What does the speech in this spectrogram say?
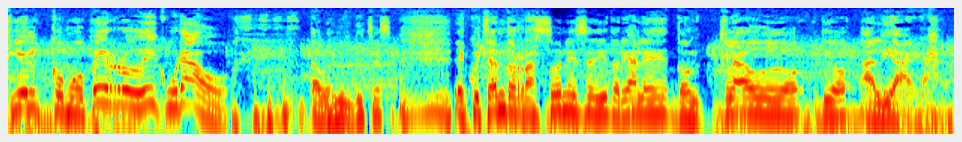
fiel como perro de curao. Está bueno el. Escuchando razones editoriales, don Claudio Aliaga.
